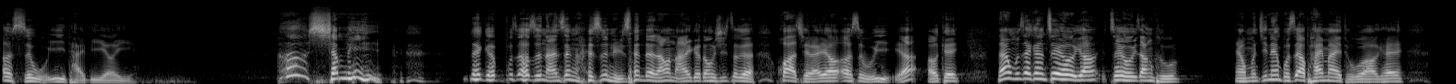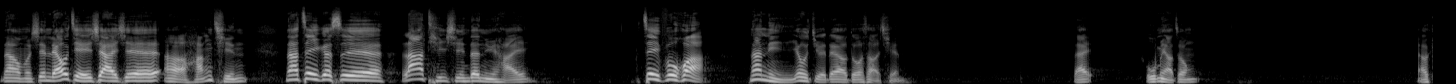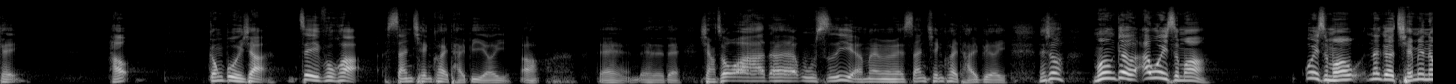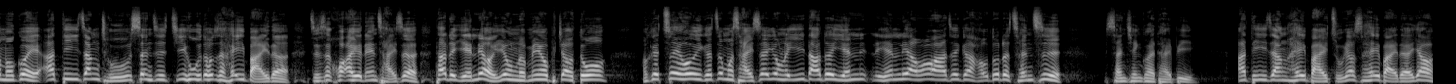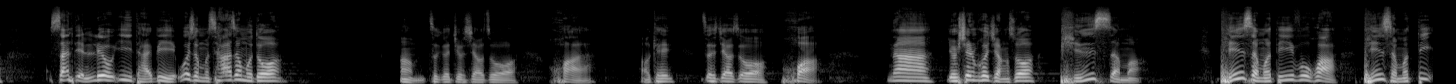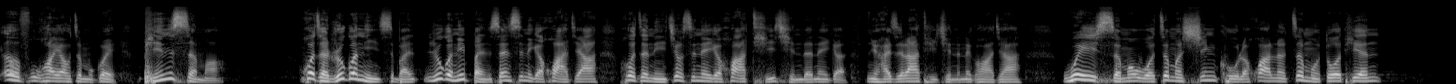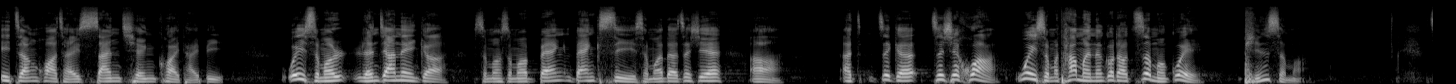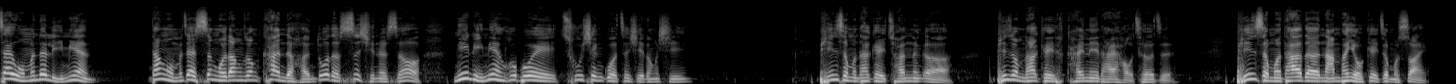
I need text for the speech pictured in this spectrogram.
二十五亿台币而已。啊，小米，那个不知道是男生还是女生的，然后拿一个东西，这个画起来要二十五亿呀。OK，来，我们再看最后一张，最后一张图。哎，我们今天不是要拍卖图，OK？那我们先了解一下一些啊行情。那这个是拉提琴的女孩，这幅画，那你又觉得要多少钱？来，五秒钟。OK，好，公布一下这一幅画三千块台币而已啊、对对对对，想说哇，的五十亿啊，没没没，三千块台币而已。你说蒙哥啊，为什么？为什么那个前面那么贵啊？第一张图甚至几乎都是黑白的，只是花有点彩色，它的颜料也用了没有比较多。OK，最后一个这么彩色，用了一大堆颜颜料，哇，这个好多的层次，三千块台币啊！第一张黑白，主要是黑白的要。三点六亿台币，为什么差这么多？嗯，这个就叫做画，OK，这叫做画。那有些人会讲说，凭什么？凭什么第一幅画？凭什么第二幅画要这么贵？凭什么？或者如果你是本，如果你本身是那个画家，或者你就是那个画提琴的那个女孩子拉提琴的那个画家，为什么我这么辛苦了，画了这么多天？一张画才三千块台币，为什么人家那个什么什么 Bank Banksy 什么的这些啊啊这个这些画，为什么他们能够到这么贵？凭什么？在我们的里面，当我们在生活当中看的很多的事情的时候，你里面会不会出现过这些东西？凭什么他可以穿那个？凭什么他可以开那台好车子？凭什么他的男朋友可以这么帅？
